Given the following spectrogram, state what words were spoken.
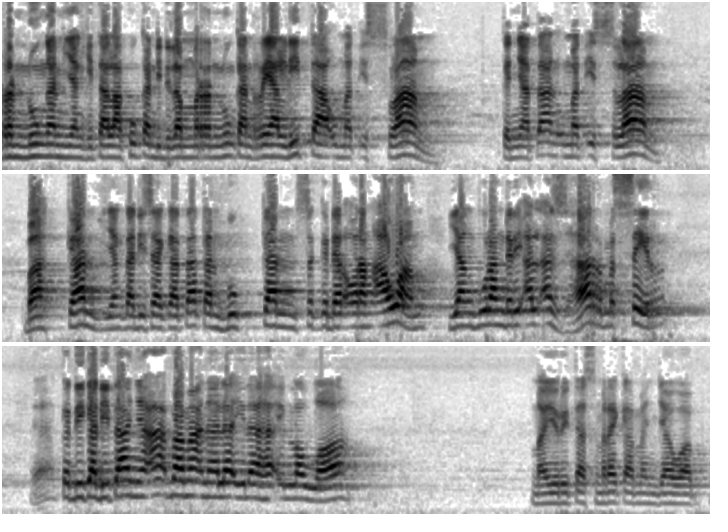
renungan yang kita lakukan di dalam merenungkan realita umat Islam kenyataan umat Islam bahkan yang tadi saya katakan bukan sekedar orang awam yang pulang dari Al Azhar Mesir ya, ketika ditanya apa makna la ilaha illallah mayoritas mereka menjawab,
